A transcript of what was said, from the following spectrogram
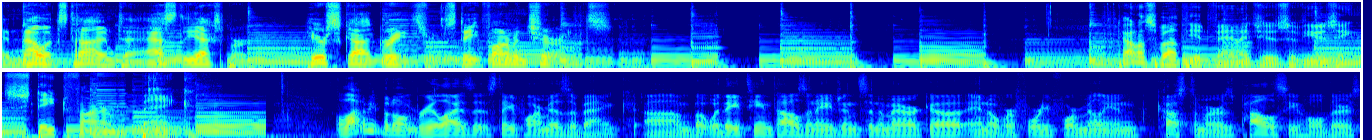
And now it's time to Ask the Expert. Here's Scott Grates from State Farm Insurance. Tell us about the advantages of using State Farm Bank. A lot of people don't realize that State Farm is a bank, um, but with 18,000 agents in America and over 44 million customers, policyholders,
